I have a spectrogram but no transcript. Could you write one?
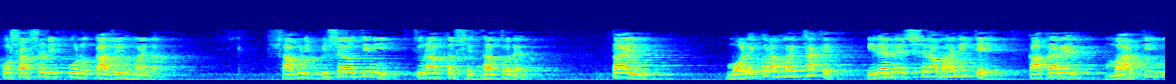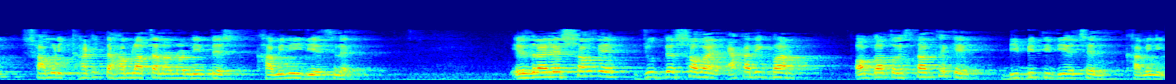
প্রশাসনিক কোনো কাজই হয় না। সামরিক বিষয়েও তিনি চূড়ান্ত সিদ্ধান্ত নেন। তাই মনে করা হয়ে থাকে, ইরানের সেনাবাহিনীকে কাতারের মার্কিন সামরিক ঘাঁটিতে হামলা চালানোর নির্দেশ খামিনি দিয়েছিলেন। ইসরায়েলের সঙ্গে যুদ্ধের সময় একাধিকবার অজ্ঞাত স্থান থেকে বিবৃতি দিয়েছেন খামিনি।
